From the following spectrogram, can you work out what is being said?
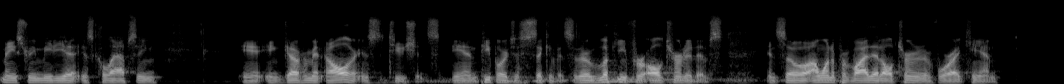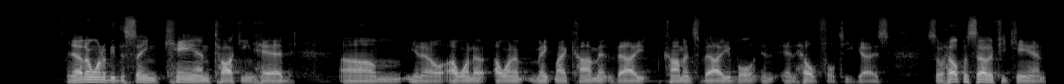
mainstream media is collapsing in, in government and all our institutions. And people are just sick of it. So they're looking for alternatives. And so I want to provide that alternative where I can and I don't want to be the same can talking head. Um, you know, I want to I want to make my comment value comments valuable and, and helpful to you guys. So help us out if you can.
